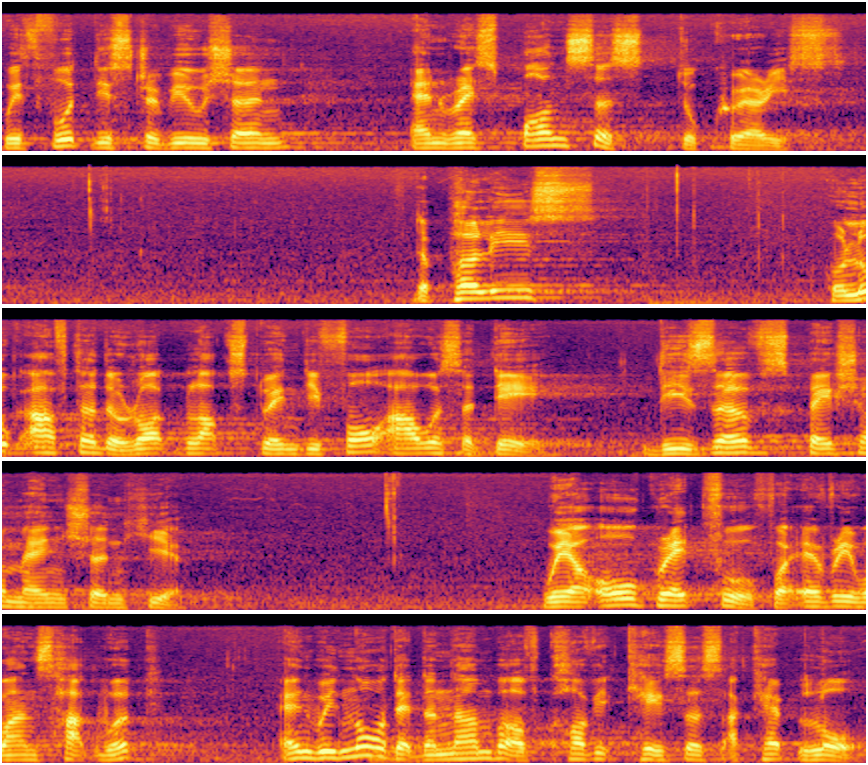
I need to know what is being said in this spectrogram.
with food distribution and responses to queries. The police who look after the roadblocks 24 hours a day deserve special mention here. We are all grateful for everyone's hard work, and we know that the number of COVID cases are kept low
